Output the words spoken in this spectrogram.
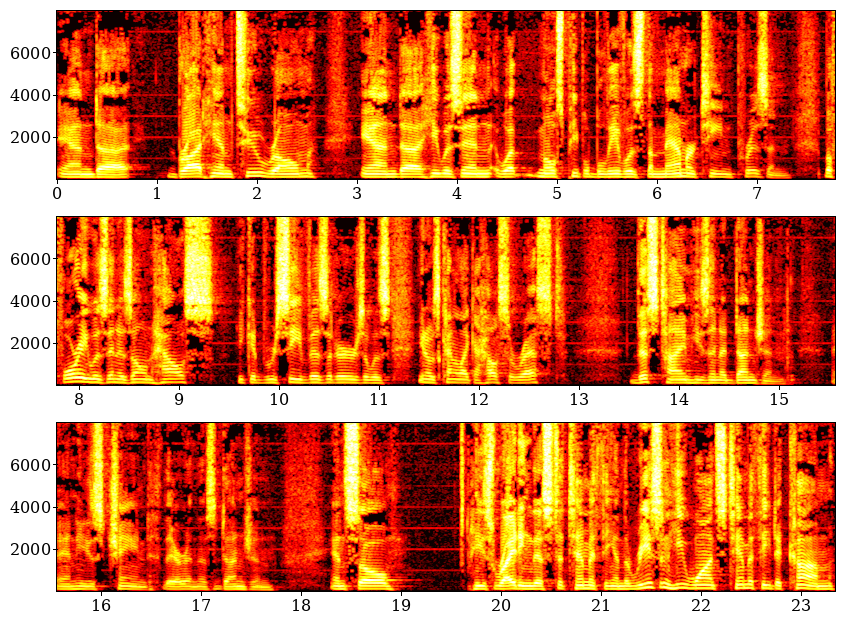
and uh, brought him to Rome. And uh, he was in what most people believe was the Mamertine prison. Before he was in his own house, he could receive visitors. It was, you know, it was kind of like a house arrest. This time he's in a dungeon, and he's chained there in this dungeon. And so he's writing this to Timothy. And the reason he wants Timothy to come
